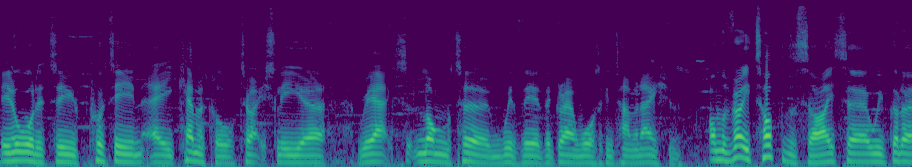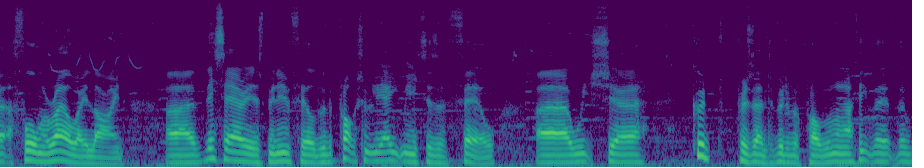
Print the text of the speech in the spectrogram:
in order to put in a chemical to actually uh, react long term with the, the groundwater contamination. On the very top of the site uh, we've got a, a, former railway line. Uh, this area has been infilled with approximately 8 metres of fill uh, which uh, could present a bit of a problem and I think the, the,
